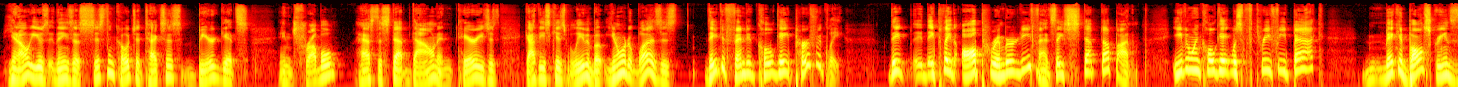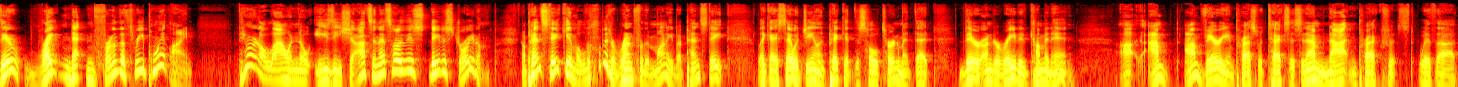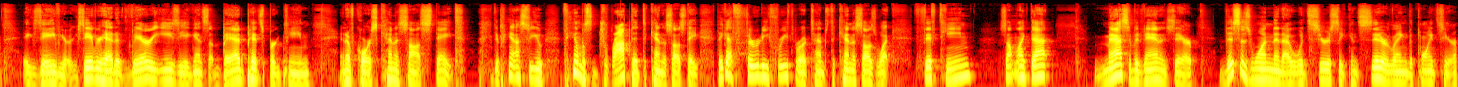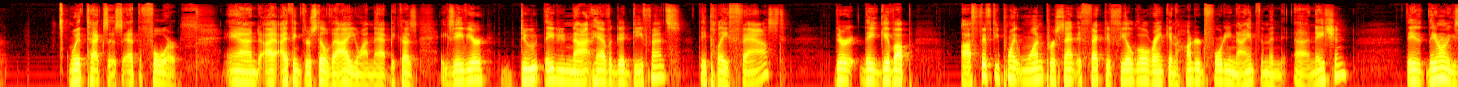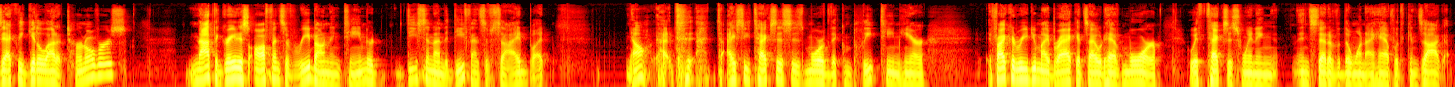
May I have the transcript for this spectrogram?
You know, he was then he's assistant coach at Texas. Beard gets in trouble, has to step down, and Terry's just got these kids believing. But you know what it was is they defended Colgate perfectly. They they played all perimeter defense. They stepped up on him. Even when Colgate was three feet back, making ball screens, they're right net in front of the three point line. They weren't allowing no easy shots, and that's how they, they destroyed them. Now, Penn State gave them a little bit of run for their money, but Penn State, like I said with Jalen Pickett this whole tournament, that they're underrated coming in. Uh, I'm I'm very impressed with Texas, and I'm not impressed with uh, Xavier. Xavier had it very easy against a bad Pittsburgh team, and of course Kennesaw State. to be honest with you, they almost dropped it to Kennesaw State. They got 30 free throw attempts to Kennesaw's what 15, something like that massive advantage there. This is one that I would seriously consider laying the points here with Texas at the four. And I, I, think there's still value on that because Xavier do they do not have a good defense. They play fast. They they give up a 50.1% effective field goal, ranking 149th in the uh, nation. They they don't exactly get a lot of turnovers. Not the greatest offensive rebounding team. They're decent on the defensive side, but no, I see Texas is more of the complete team here. If I could redo my brackets, I would have more with Texas winning instead of the one I have with Gonzaga.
